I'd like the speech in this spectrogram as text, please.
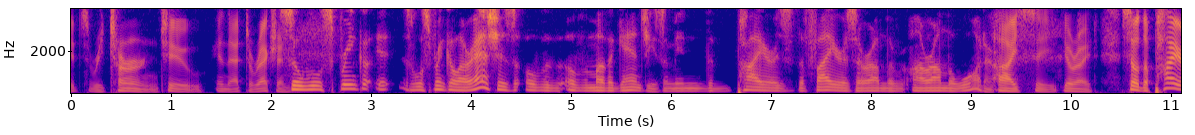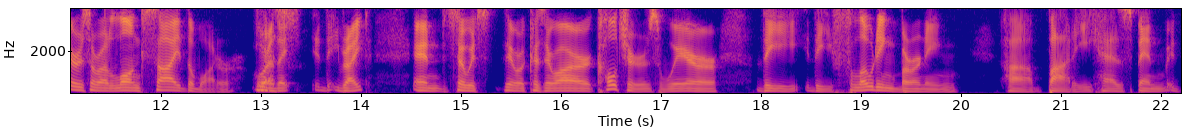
it's returned to in that direction. So we'll sprinkle we'll sprinkle our ashes over over Mother Ganges. I mean, the pyres, the fires are on the are on the water. I see. You're right. So the pyres are alongside the water, or Yes. are they right? And so it's there because there are cultures where the the floating burning uh, body has been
